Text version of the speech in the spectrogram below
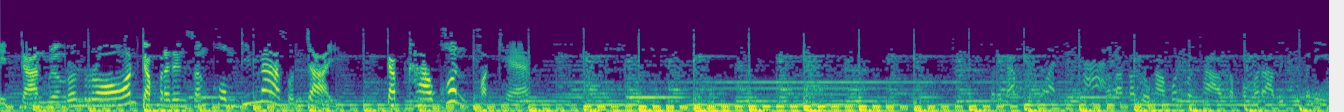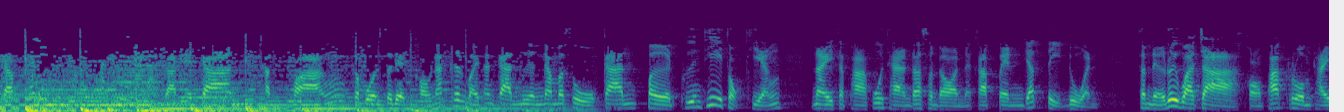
ติดการเมืองร้อนๆกับประเด็นสังคมที่น่าสนใจ กับข่าวค้นพอดแคสต์สวัสดีครับสวัสดีค่ะต้อนรับเข้าสู่ข่าวพ้นคนข่าวกับผมวราวิทย์สุมณีครับ จากเหตุการณ์ขัดขวางกระบวนเสด็จของนักเคลื่อนไหวทางการเมืองนำมาสู่การเปิดพื้นที่ถกเถียงในสภาผู้แทนราษฎรนะครับ เป็นยตติด่วนเสนอด้วยวาจาของพรรครวมไทย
